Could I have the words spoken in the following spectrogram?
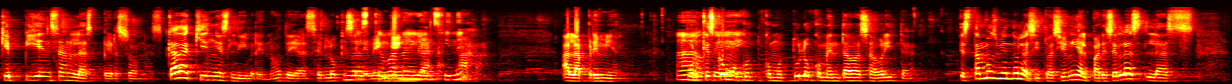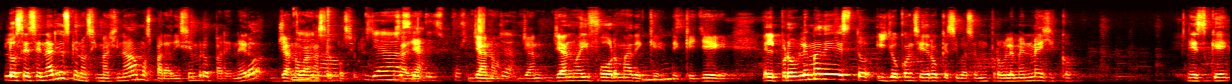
qué piensan las personas. Cada quien es libre, ¿no? De hacer lo que se ¿Los le que venga van en al gana. cine? Ajá. A la premier. Ah, Porque es como, como tú lo comentabas ahorita. Estamos viendo la situación y al parecer las, las, los escenarios que nos imaginábamos para diciembre o para enero ya no Ya van a ser posibles. ya o sea, se ya, ya no, ya. ya. No hay forma de que, de que llegue. El problema de esto, y yo considero que sí va a ser un problema en México, es que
